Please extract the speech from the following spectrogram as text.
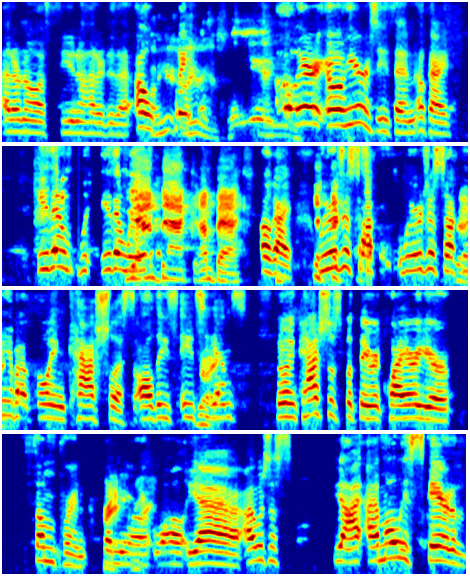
I don't know if you know how to do that. Oh, oh, here, wait. oh, here, oh, here, oh, here's Ethan. Okay. Ethan, Ethan, we yeah, were, I'm back. I'm back. Okay, we were just talking. We were just talking right. about going cashless. All these ATMs right. going cashless, but they require your thumbprint from right, your wall. Yeah, I was just. Yeah, I, am always scared of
